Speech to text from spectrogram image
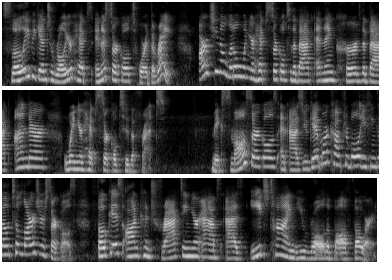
Slowly begin to roll your hips in a circle toward the right arching a little when your hips circle to the back and then curve the back under when your hips circle to the front. Make small circles and as you get more comfortable, you can go to larger circles. Focus on contracting your abs as each time you roll the ball forward.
